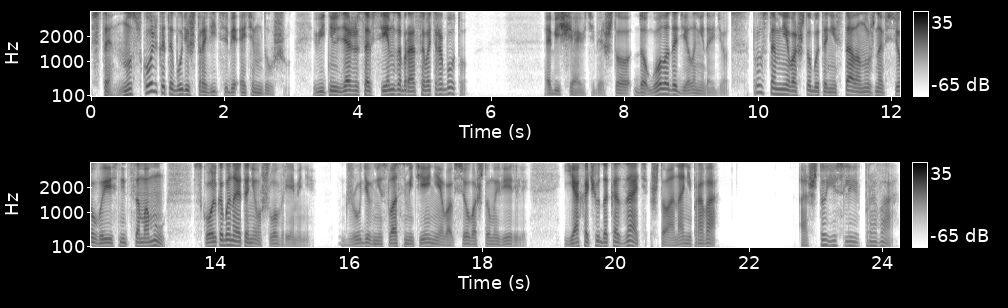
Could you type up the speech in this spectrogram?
«Стэн, ну сколько ты будешь травить себе этим душу? Ведь нельзя же совсем забрасывать работу. Обещаю тебе, что до голода дело не дойдет. Просто мне во что бы то ни стало нужно все выяснить самому, сколько бы на это ни ушло времени. Джуди внесла смятение во все, во что мы верили. Я хочу доказать, что она не права. А что, если права?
